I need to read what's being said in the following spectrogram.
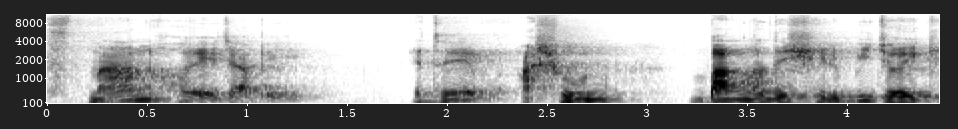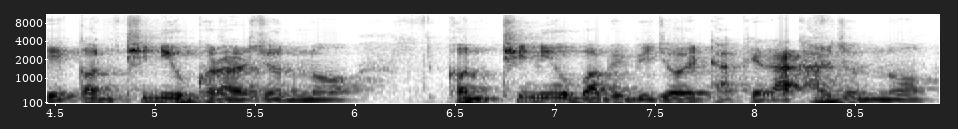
স্নান হয়ে যাবে। এতে আসুন বাংলাদেশের বিজয়কে কন্টিনিউ করার জন্য কন্টিনিউভাবে বিজয়টাকে রাখার জন্য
